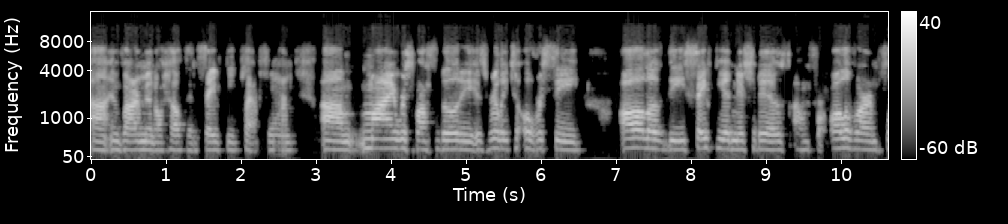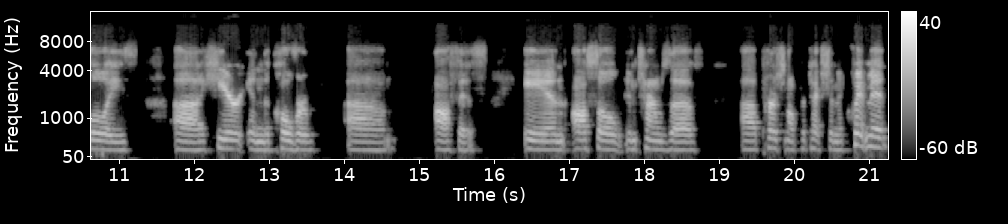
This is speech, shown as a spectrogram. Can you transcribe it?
uh, environmental health and safety platform, um, my responsibility is really to oversee all of the safety initiatives um, for all of our employees uh, here in the Culver um, office, and also in terms of uh, personal protection equipment,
